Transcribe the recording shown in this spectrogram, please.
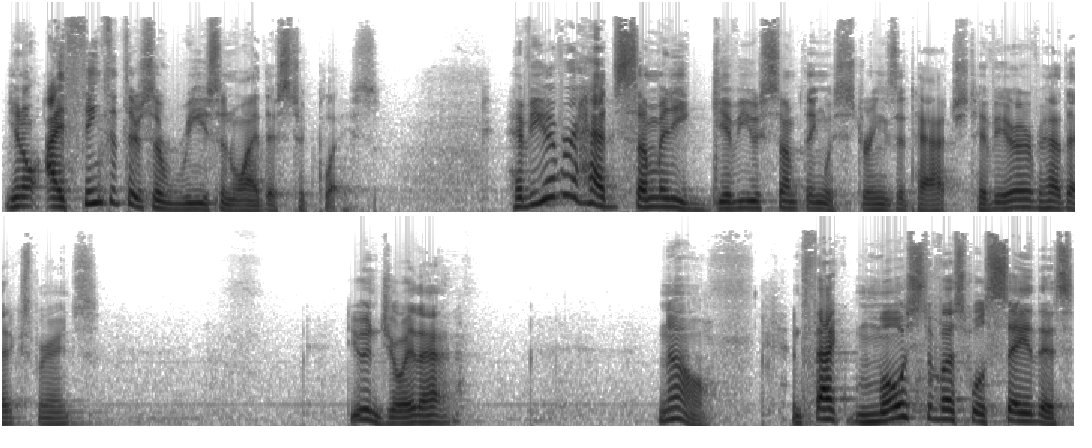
You know, I think that there's a reason why this took place. Have you ever had somebody give you something with strings attached? Have you ever had that experience? Do you enjoy that? No. In fact, most of us will say this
